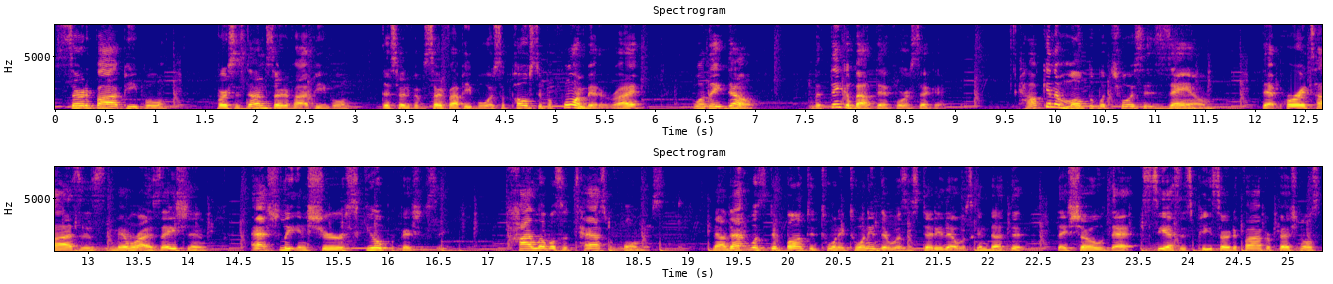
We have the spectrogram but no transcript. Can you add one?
certified people versus non-certified people. The certified people were supposed to perform better, right? Well, they don't. But think about that for a second. How can a multiple choice exam that prioritizes memorization actually ensure skill proficiency, high levels of task performance, now that was debunked in 2020. There was a study that was conducted. They showed that CISSP certified professionals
